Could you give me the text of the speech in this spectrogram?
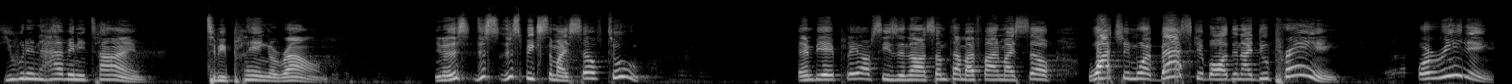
you wouldn't have any time to be playing around. You know, this, this, this speaks to myself too. NBA playoff season on, sometimes I find myself watching more basketball than I do praying or reading.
